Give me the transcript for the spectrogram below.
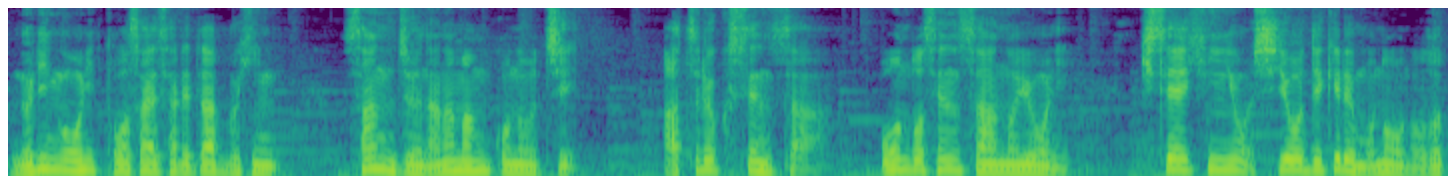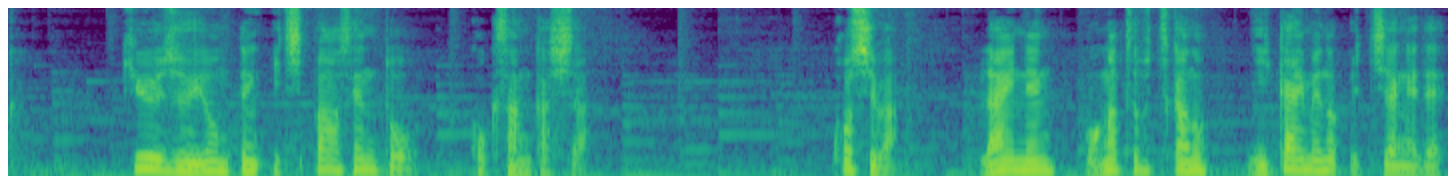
塗り号に搭載された部品37万個のうち、圧力センサー、温度センサーのように既製品を使用できるものを除く94.1%を国産化した。コ氏は来年5月2日の2回目の打ち上げで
